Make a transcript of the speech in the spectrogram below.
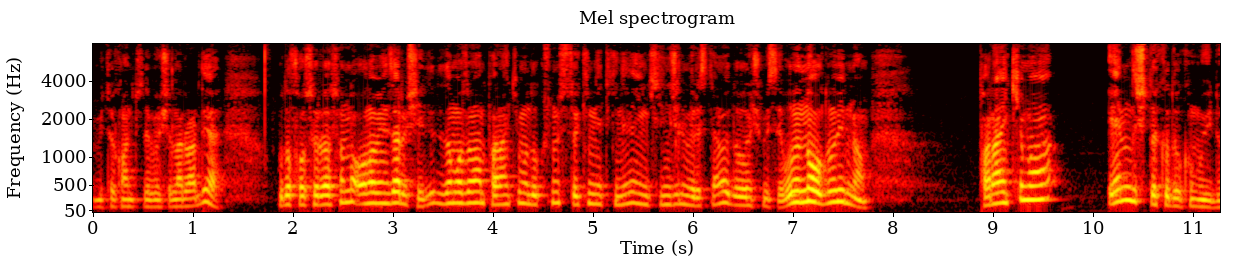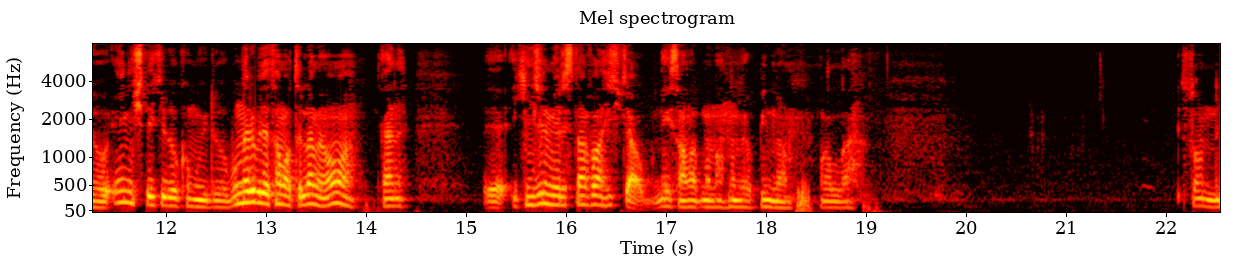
mitokondride böyle şeyler vardı ya. Bu da fosforilasyonda ona benzer bir şeydi. Dedim o zaman parankima dokusunun sitokin etkinliğiyle ikincil meristem ve dönüşmesi. Bunun ne olduğunu bilmiyorum. Parankima en dıştaki doku muydu? En içteki doku muydu? Bunları bile tam hatırlamıyorum ama yani e, ikincil meristem falan hiç ya neyse anlatmanın anlamı yok bilmiyorum valla. Sonra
